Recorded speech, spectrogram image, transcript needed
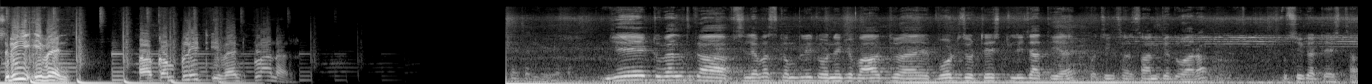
Sri Event, a complete event planner. ये ट्वेल्थ का सिलेबस कंप्लीट होने के बाद जो है बोर्ड जो टेस्ट ली जाती है कोचिंग संस्थान के द्वारा उसी का टेस्ट था। आ,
